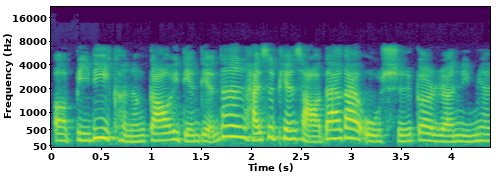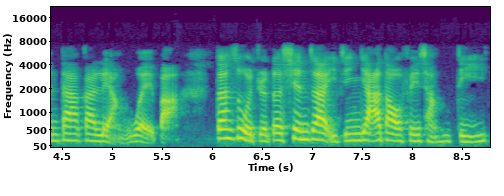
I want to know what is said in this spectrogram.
呃比例可能高一点点，但是还是偏少，大概五十个人里面大概两位吧。但是我觉得现在已经压到非常低，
